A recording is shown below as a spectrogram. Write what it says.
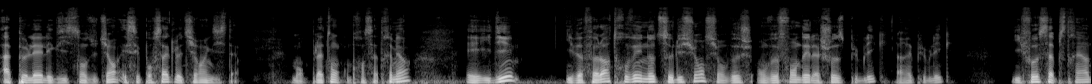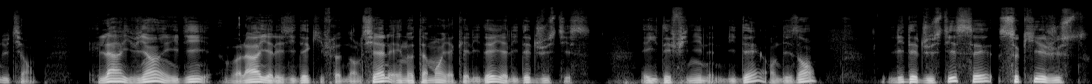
appelaient l'existence du tyran et c'est pour ça que le tyran existait. Bon, Platon comprend ça très bien et il dit il va falloir trouver une autre solution si on veut on veut fonder la chose publique, la République. Il faut s'abstraire du tyran. Et là, il vient et il dit voilà, il y a les idées qui flottent dans le ciel et notamment il y a quelle idée? Il y a l'idée de justice et il définit l'idée en disant l'idée de justice c'est ce qui est juste.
